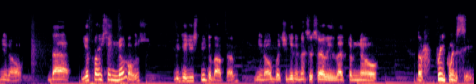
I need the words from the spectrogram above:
you know, that your person knows because you speak about them, you know, but you didn't necessarily let them know the frequency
